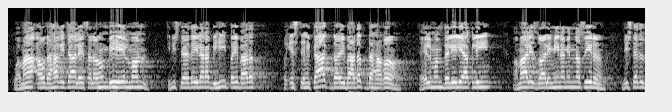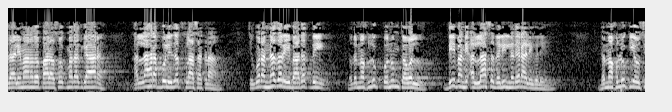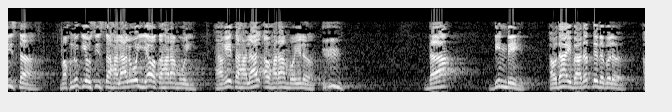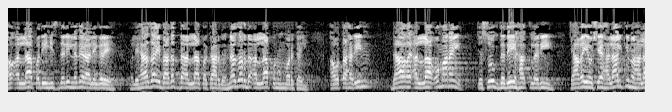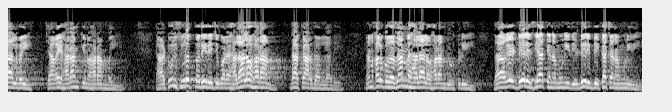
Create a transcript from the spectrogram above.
وما او د هغه چا ليس لهم به علم چې نشته دی لره به په عبادت په استحقاق د عبادت د هغه علم دلیل عقلی وما للظالمین من نصير نشته د ظالمانو د پاره څوک مددگار الله رب العزت خلاص کړه چې ګوره نظر عبادت دی نو د مخلوق پنوم کول دی باندې الله سره دلیل نه درالې غلې د مخلوق یو سیستا مخلوق یو سیستا حلال وای یا ته حرام وای هغه ته حلال او حرام ویل دا دین دی او دا عبادت دی د بل او الله په دې هیڅ دلیل نه درالې غره ولهذا عبادت د الله په کار دی نظر د الله په نوم ور کوي او تحریم دا الله او منی چې څوک د دې حق لري چې هغه یو شی حلال کینو حلال وي چې هغه حرام کینو حرام وي دا ټول صورت په دې دی چې ګوره حلال او حرام دا کار د الله دی نن خلکو د ځان نه حلال او حرام جوړ کړی دي دا غي ډېر زیات نمونې دي ډېر بیکاچ نمونې دي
